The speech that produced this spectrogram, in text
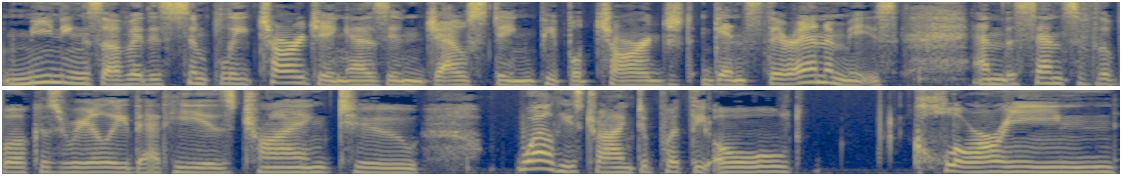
meanings of it is simply charging, as in jousting. People charged against their enemies, and the sense of the book is really that he is trying to, well, he's trying to put the old chlorine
